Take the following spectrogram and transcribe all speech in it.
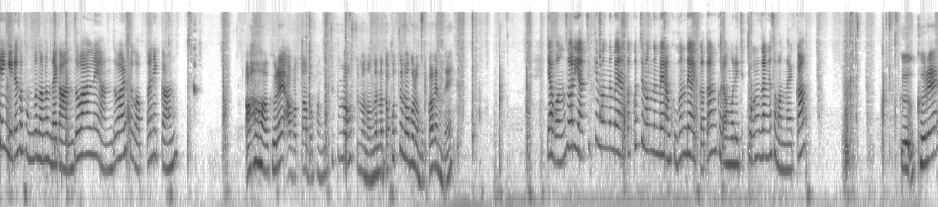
행 이래서 봉구 너는 내가 안 좋아할래? 안 좋아할 수가 없다니까. 아하하 그래? 아 맞다 너 방금 치킨 먹었으면 오늘은 떡꼬치 먹으러 못 가겠네. 야, 뭔 소리야. 치킨 먹는 배랑 떡꼬치 먹는 배랑 구분되어 있거든. 그럼 우리 지포광장에서 만날까? 그 그래?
